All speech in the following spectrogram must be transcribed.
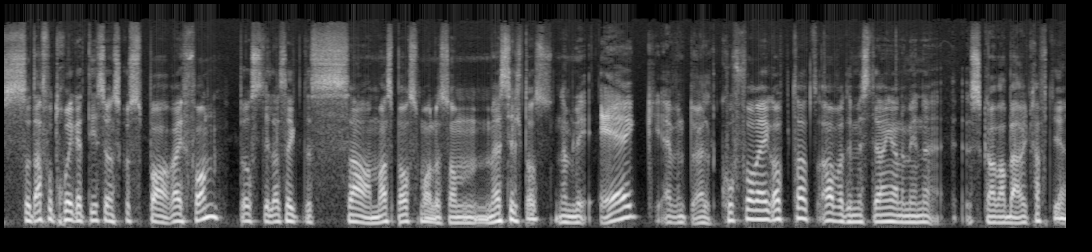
så derfor tror jeg at de som ønsker å spare i fond, bør stille seg det samme spørsmålet som vi stilte oss, nemlig jeg, eventuelt hvorfor er jeg opptatt av at investeringene mine skal være bærekraftige,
